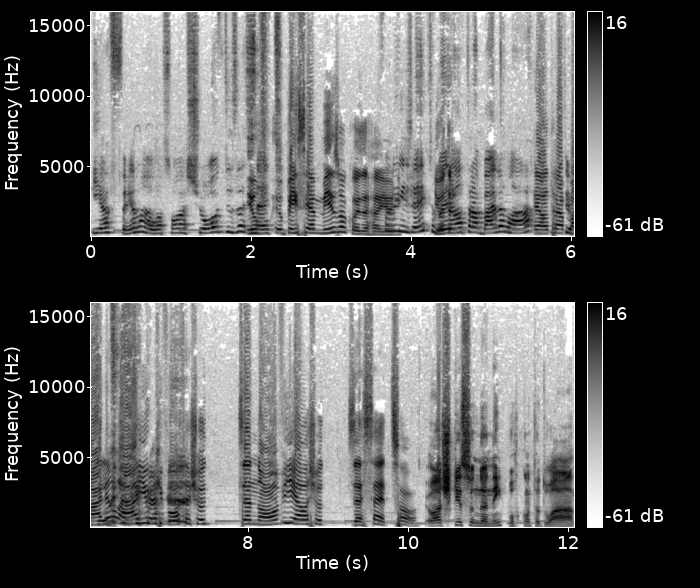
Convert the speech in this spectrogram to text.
e a Fela, ela só achou 17. Eu, eu pensei a mesma coisa, Eu Rayane. falei, gente, E mas outra- ela trabalha lá. Ela trabalha Tipo- lá e o que volta achou 19 e ela achou 17 só. Eu acho que isso não é nem por conta do ah,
